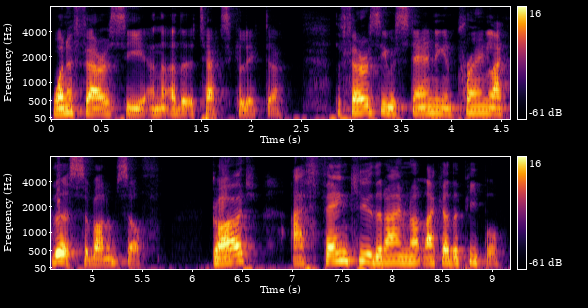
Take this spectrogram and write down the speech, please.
one a Pharisee and the other a tax collector. The Pharisee was standing and praying like this about himself. God, I thank you that I am not like other people,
